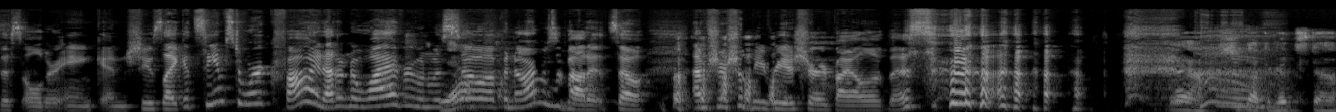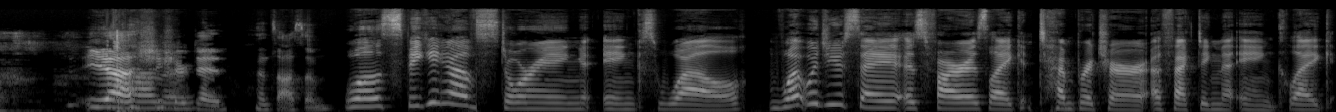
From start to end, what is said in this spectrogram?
this older ink, and she's like, "It seems to work fine. I don't know why everyone was so up in arms about it." So I'm sure she'll be reassured by all of this. Yeah, she got the good stuff. yeah, she it. sure did. That's awesome. Well, speaking of storing inks well, what would you say as far as like temperature affecting the ink? Like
